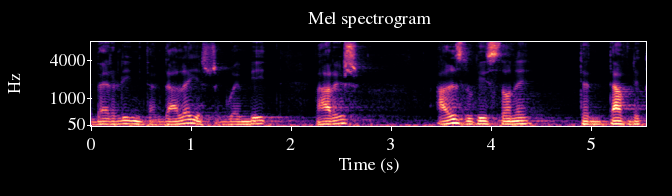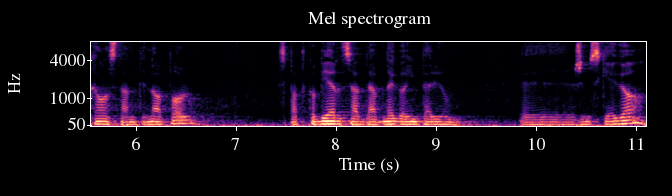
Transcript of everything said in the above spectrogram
Berlin i tak dalej, jeszcze głębiej Paryż, ale z drugiej strony ten dawny Konstantynopol, spadkobierca dawnego Imperium y, Rzymskiego,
